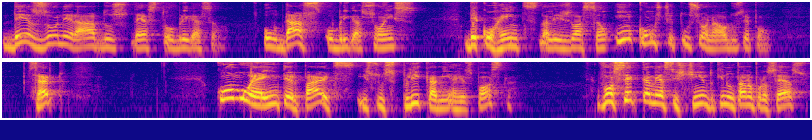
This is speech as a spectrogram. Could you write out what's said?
desonerados desta obrigação, ou das obrigações decorrentes da legislação inconstitucional do CEPOM. Certo? Como é interpartes, isso explica a minha resposta. Você que está me assistindo, que não está no processo,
